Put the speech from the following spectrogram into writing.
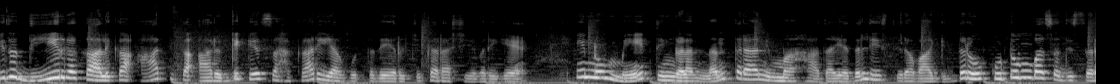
ಇದು ದೀರ್ಘಕಾಲಿಕ ಆರ್ಥಿಕ ಆರೋಗ್ಯಕ್ಕೆ ಸಹಕಾರಿಯಾಗುತ್ತದೆ ರುಚಿಕ ರಾಶಿಯವರಿಗೆ. ಇನ್ನು ಮೇ ತಿಂಗಳ ನಂತರ ನಿಮ್ಮ ಆದಾಯದಲ್ಲಿ ಸ್ಥಿರವಾಗಿದ್ದರೂ ಕುಟುಂಬ ಸದಸ್ಯರ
